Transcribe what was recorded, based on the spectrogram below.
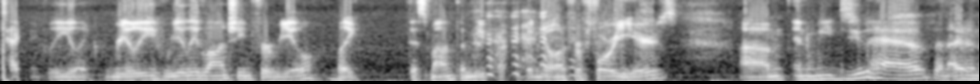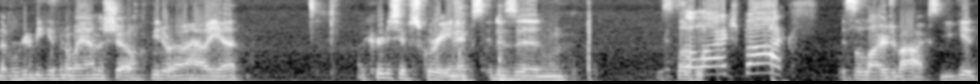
technically like really, really launching for real, like this month, and we've been going for four years. Um, and we do have an item that we're going to be giving away on the show. We don't know how yet. Uh, courtesy of Square Enix, it is in. It's a large box. It's a large box. You get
